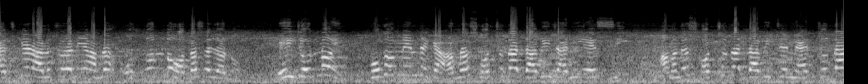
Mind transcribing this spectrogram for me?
আজকের আলোচনা নিয়ে আমরা অত্যন্ত হতাশাজনক। এই জন্যই প্রথম দিন থেকে আমরা স্বচ্ছতার দাবি জানিয়ে এসছি। আমাদের স্বচ্ছতার দাবির যে ন্যায্যতা,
